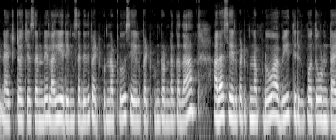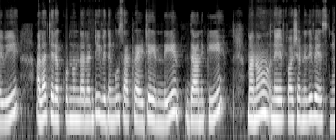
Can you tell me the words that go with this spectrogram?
నెక్స్ట్ వచ్చేసండి. ఇలాగే ఇయరింగ్స్ అనేది పెట్టుకున్నప్పుడు సేల్ పెట్టుకుంటుంటాం కదా. అలా సేల్ పెట్టుకున్నప్పుడు అవి తిరిగిపోతూ ఉంటాయి. అలా తిరగకుండా ఉండాలంటే ఈ విధంగా ఒకసారి ట్రై చేయండి. దానికి మనం నెయిర్ పాష్ అనేది వేసుకున్న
